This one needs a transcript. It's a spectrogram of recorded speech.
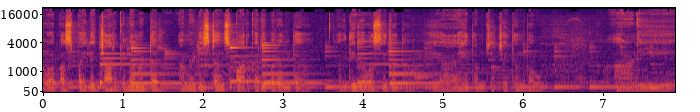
जवळपास पहिले चार किलोमीटर आम्ही डिस्टन्स पार करेपर्यंत अगदी व्यवस्थित होतो. हे आहेत आमचे चेतन भाऊ. आणि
